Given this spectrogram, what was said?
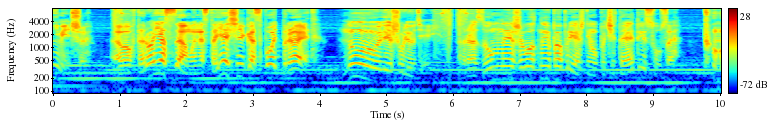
не меньше. А во второй я самый настоящий Господь Брайт. Ну, лишь у людей. Разумные животные по-прежнему почитают Иисуса. Фу.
